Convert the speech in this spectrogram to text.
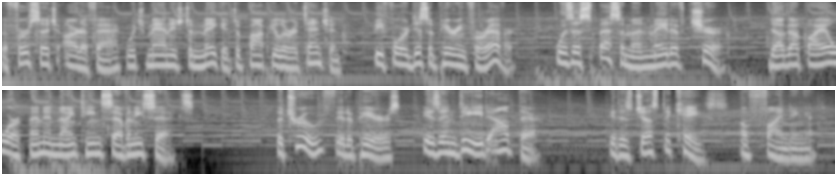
The first such artifact which managed to make it to popular attention before disappearing forever was a specimen made of chert, dug up by a workman in 1976. The truth, it appears, is indeed out there. It is just a case of finding it.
